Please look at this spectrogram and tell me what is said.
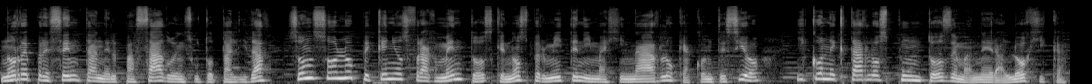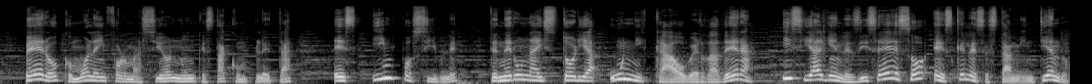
no representan el pasado en su totalidad, son solo pequeños fragmentos que nos permiten imaginar lo que aconteció y conectar los puntos de manera lógica. Pero como la información nunca está completa, es imposible tener una historia única o verdadera. Y si alguien les dice eso, es que les está mintiendo.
